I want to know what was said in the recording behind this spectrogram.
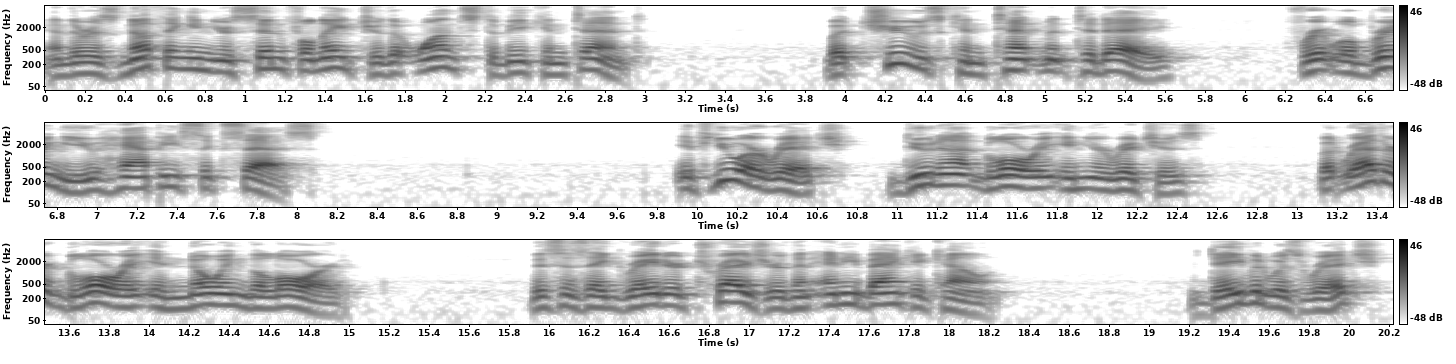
and there is nothing in your sinful nature that wants to be content. But choose contentment today, for it will bring you happy success. If you are rich, do not glory in your riches, but rather glory in knowing the Lord. This is a greater treasure than any bank account. David was rich,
